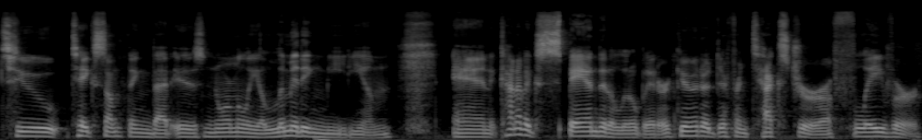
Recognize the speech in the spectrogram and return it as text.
to take something that is normally a limiting medium and kind of expand it a little bit or give it a different texture or a flavor,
